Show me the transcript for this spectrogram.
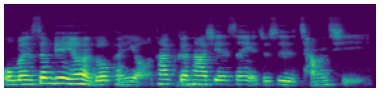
我们身边有很多朋友，他跟他先生也就是长期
